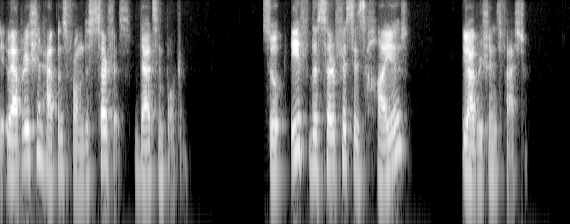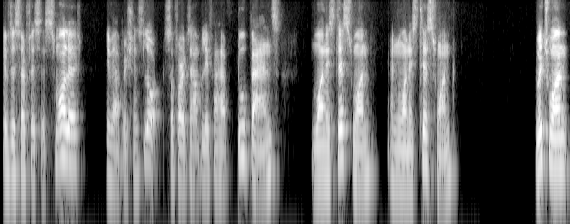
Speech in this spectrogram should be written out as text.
evaporation happens from the surface. That's important. So if the surface is higher, evaporation is faster. If the surface is smaller, evaporation is lower. So for example, if I have two pans, one is this one and one is this one, which one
